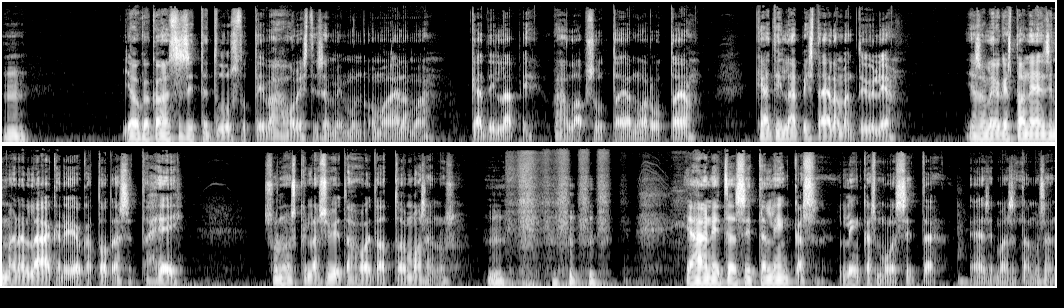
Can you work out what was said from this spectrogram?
Mm. jonka kanssa sitten tutustuttiin vähän holistisemmin mun omaa elämää. Käytiin läpi vähän lapsuutta ja nuoruutta ja käytiin läpi sitä elämäntyyliä. Ja se oli oikeastaan ensimmäinen lääkäri, joka totesi, että hei, sun olisi kyllä syytä hoitaa toi masennus. Mm. ja hän itse asiassa sitten linkkas, linkkas mulle sitten ensimmäisen tämmöisen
